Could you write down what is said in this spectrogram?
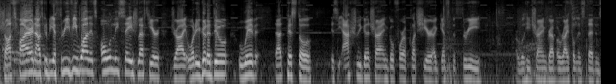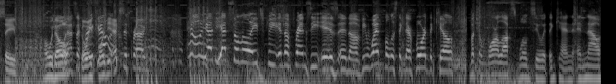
Shots fired. Now it's going to be a 3v1. It's only Sage left here. Dry, what are you going to do with that pistol? Is he actually going to try and go for a clutch here against the three? Or will he try and grab a rifle instead and save? Oh no, oh, that's a Going for the exit frag. Hell yeah, and he had so little HP in the frenzy is enough. He went ballistic there for the kill, but the Warlocks will do it again. And now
